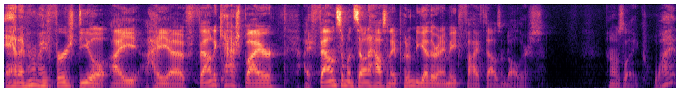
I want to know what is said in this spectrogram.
And i remember my first deal i i uh, found a cash buyer. I found someone selling a house and i put them together and i made $5000 and I was like, what?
